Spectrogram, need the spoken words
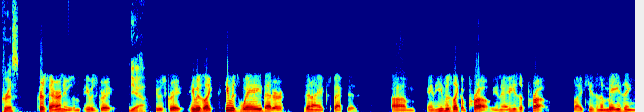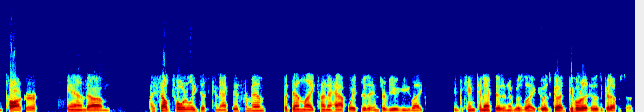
Chris? Chris Herren, he was he was great. Yeah. He was great. He was like he was way better than I expected. Um and he was like a pro, you know, he's a pro. Like he's an amazing talker and um I felt totally disconnected from him, but then like kind of halfway through the interview he like he became connected and it was like it was good. People really, it was a good episode.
